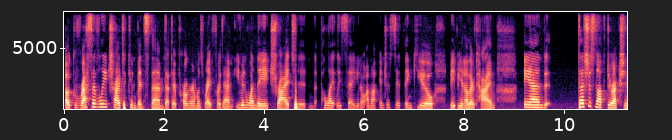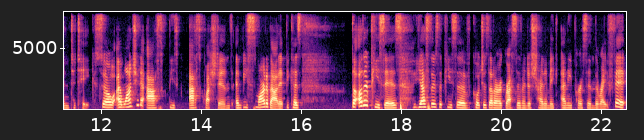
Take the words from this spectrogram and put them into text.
aggressively tried to convince them that their program was right for them, even when they tried to politely say, you know, I'm not interested, thank you, maybe another time. And that's just not the direction to take. So I want you to ask these ask questions and be smart about it because the other piece is yes, there's the piece of coaches that are aggressive and just try to make any person the right fit.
